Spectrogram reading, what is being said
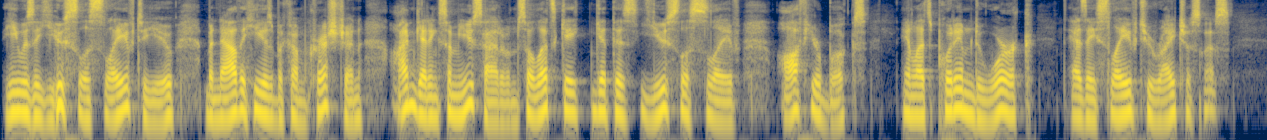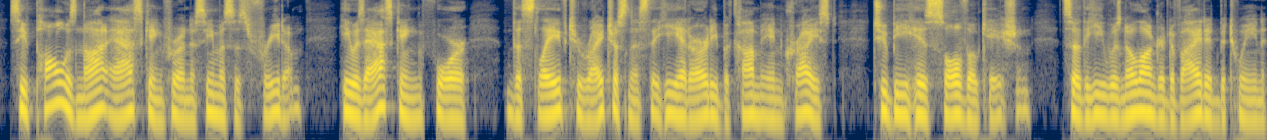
he was a useless slave to you, but now that he has become Christian, I'm getting some use out of him. So let's get, get this useless slave off your books and let's put him to work as a slave to righteousness. See, Paul was not asking for Onesimus's freedom. He was asking for the slave to righteousness that he had already become in Christ to be his sole vocation, so that he was no longer divided between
